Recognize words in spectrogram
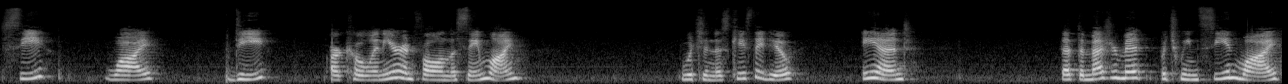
C, Y, D are collinear and fall on the same line, which in this case they do, and that the measurement between C and Y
